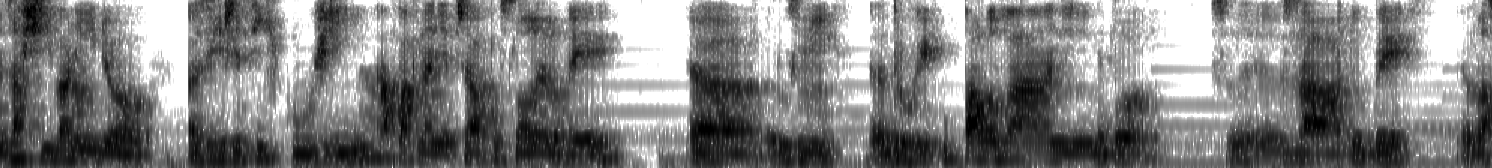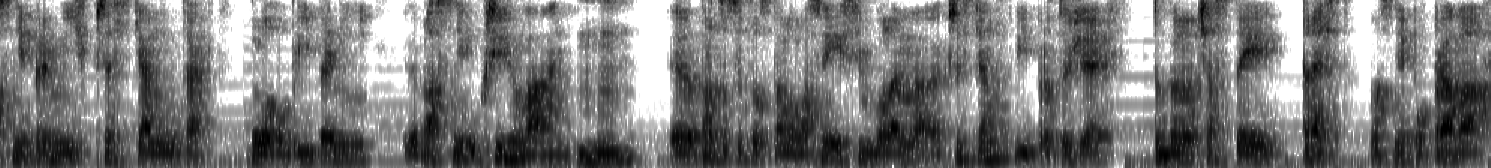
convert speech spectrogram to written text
zašívaný do eh, zvířecích kůží a pak na ně třeba poslali lvy, eh, různý druhy upalování nebo za doby vlastně prvních křesťanů tak bylo oblíbený vlastně ukřižování. Mm-hmm. Proto se to stalo vlastně i symbolem křesťanství, protože to byl častý trest, vlastně poprava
